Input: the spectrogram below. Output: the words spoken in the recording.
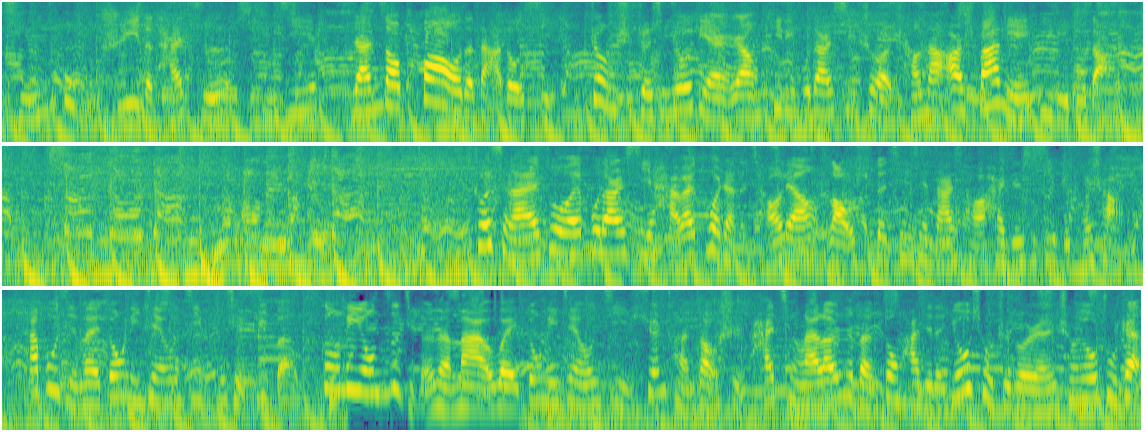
情，复古诗意的台词，以及燃到爆的打斗戏，正是这些优点让霹雳布袋戏社长达二十八年屹立不倒。说起来，作为布袋戏海外拓展的桥梁，老徐的牵线搭桥还真是必不可少。他不仅为《东离剑游记》谱写剧本，更利用自己的人脉为《东离剑游记》宣传造势，还请来了日本动画界的优秀制作人声优助阵。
